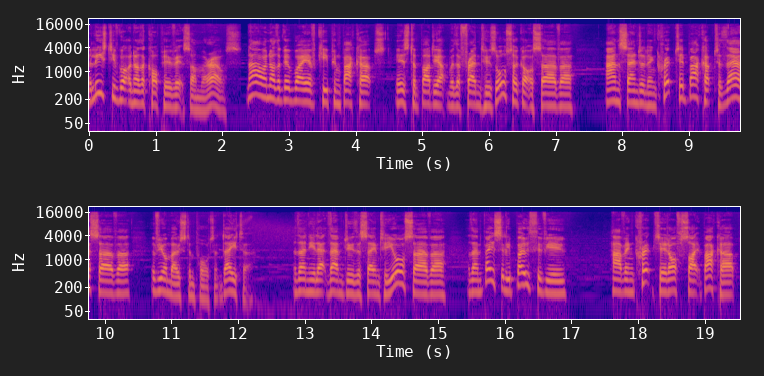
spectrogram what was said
At least you've got another copy of it somewhere else. Now, another good way of keeping backups is to buddy up with a friend who's also got a server and send an encrypted backup to their server of your most important data. And then you let them do the same to your server, and then basically both of you have encrypted off-site backup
